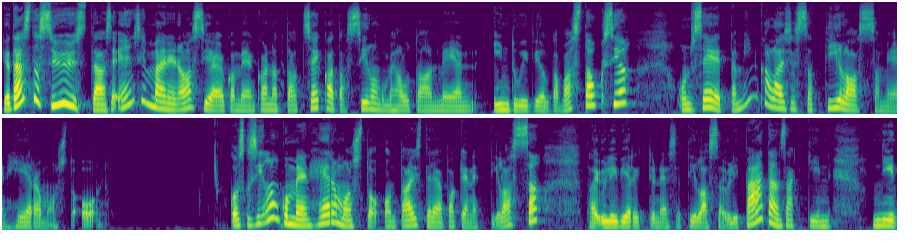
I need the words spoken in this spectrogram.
Ja tästä syystä se ensimmäinen asia, joka meidän kannattaa tsekata silloin, kun me halutaan meidän intuitiolta vastauksia, on se, että minkälaisessa tilassa meidän hermosto on. Koska silloin, kun meidän hermosto on taistelija tilassa tai ylivirittyneessä tilassa ylipäätänsäkin, niin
